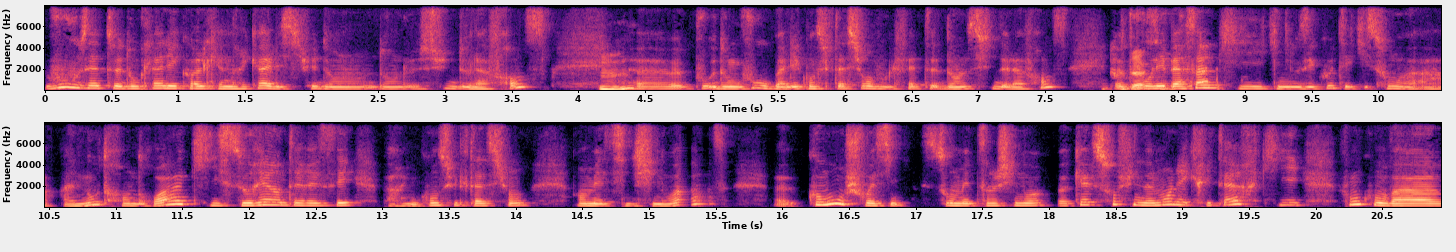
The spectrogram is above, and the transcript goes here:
Vous, vous êtes donc là, l'école Kendrika, elle est située dans, le sud de la France. Mhm. Euh, donc vous, bah, les consultations, vous le faites dans le sud de la France. Euh, pour les personnes qui, nous écoutent et qui sont à un autre endroit, qui seraient intéressées par une consultation en médecine chinoise, euh, comment on choisit son médecin chinois? Quels sont finalement les critères qui font qu'on va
